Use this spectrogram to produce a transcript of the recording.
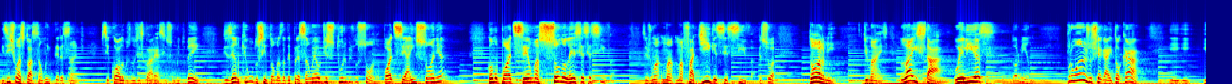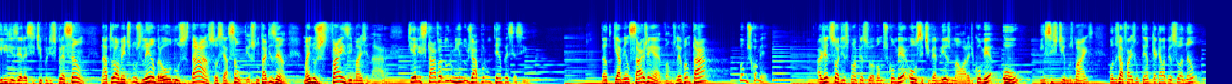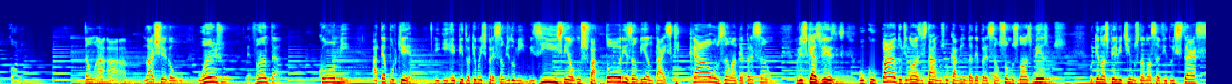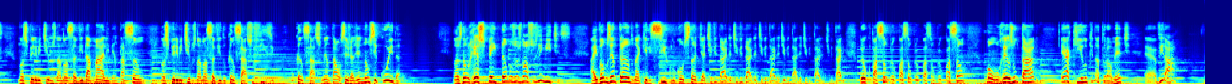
existe uma situação muito interessante. Psicólogos nos esclarecem isso muito bem, dizendo que um dos sintomas da depressão é o distúrbio do sono. Pode ser a insônia, como pode ser uma sonolência excessiva seja, uma, uma, uma fadiga excessiva, a pessoa dorme demais. Lá está o Elias dormindo. para o anjo chegar e tocar e, e, e lhe dizer esse tipo de expressão, naturalmente nos lembra ou nos dá associação, o texto não está dizendo, mas nos faz imaginar que ele estava dormindo já por um tempo excessivo. Tanto que a mensagem é: vamos levantar, vamos comer. A gente só diz para uma pessoa vamos comer, ou se tiver mesmo na hora de comer, ou insistimos mais quando já faz um tempo que aquela pessoa não come. Então a, a, lá chega o, o anjo, levanta, come, até porque, e, e repito aqui uma expressão de domingo, existem alguns fatores ambientais que causam a depressão. Por isso que às vezes o culpado de nós estarmos no caminho da depressão somos nós mesmos, porque nós permitimos na nossa vida o estresse, nós permitimos na nossa vida a má alimentação, nós permitimos na nossa vida o cansaço físico, o cansaço mental, ou seja, a gente não se cuida. Nós não respeitamos os nossos limites. Aí vamos entrando naquele ciclo constante de atividade, atividade, atividade, atividade, atividade, atividade, preocupação, preocupação, preocupação, preocupação. Bom, o resultado é aquilo que naturalmente é, virá,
